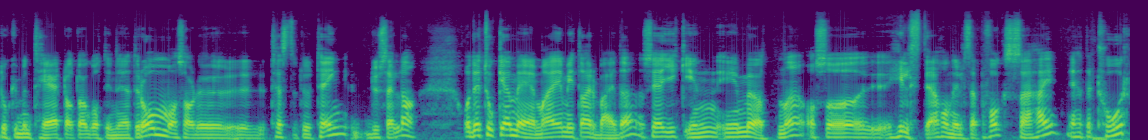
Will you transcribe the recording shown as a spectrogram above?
dokumentert at du har gått inn i et rom, og så har du testet ut ting, du selv da. Og det tok jeg med meg i mitt arbeide, så jeg gikk inn i møtene, og så hilste jeg, håndhilste jeg på folk, så sa jeg hei, jeg heter Tor.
